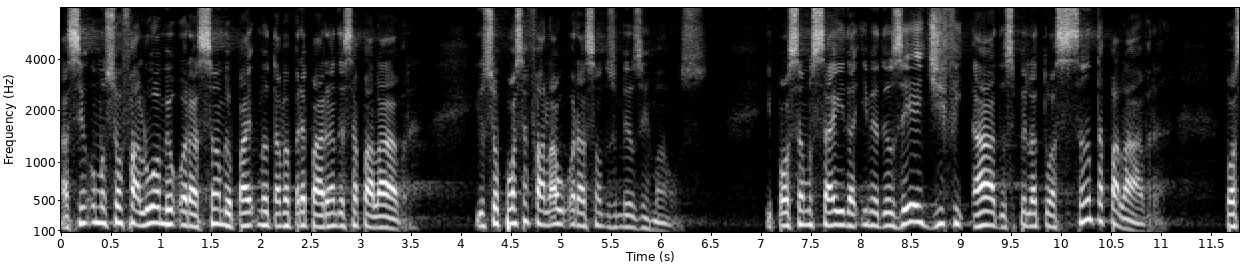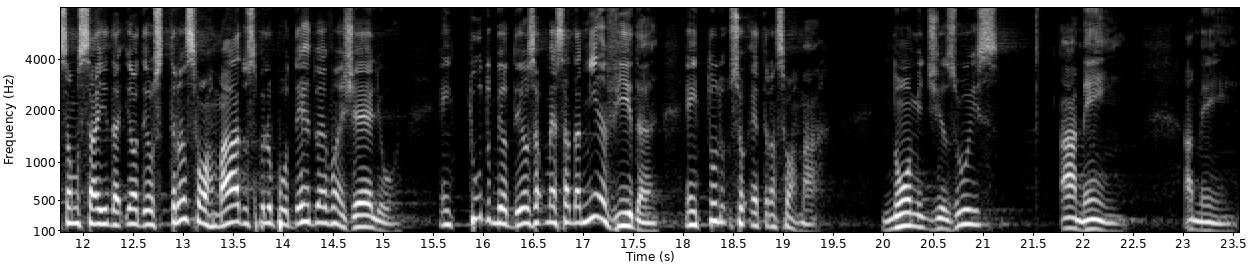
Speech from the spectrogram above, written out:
Assim como o Senhor falou a minha oração, meu Pai, como eu estava preparando essa palavra, e o Senhor possa falar a oração dos meus irmãos. E possamos sair daí, meu Deus, edificados pela tua santa palavra. Possamos sair daí, ó Deus, transformados pelo poder do Evangelho. Em tudo, meu Deus, a começar da minha vida, em tudo é transformar. Em nome de Jesus, amém. Amém.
